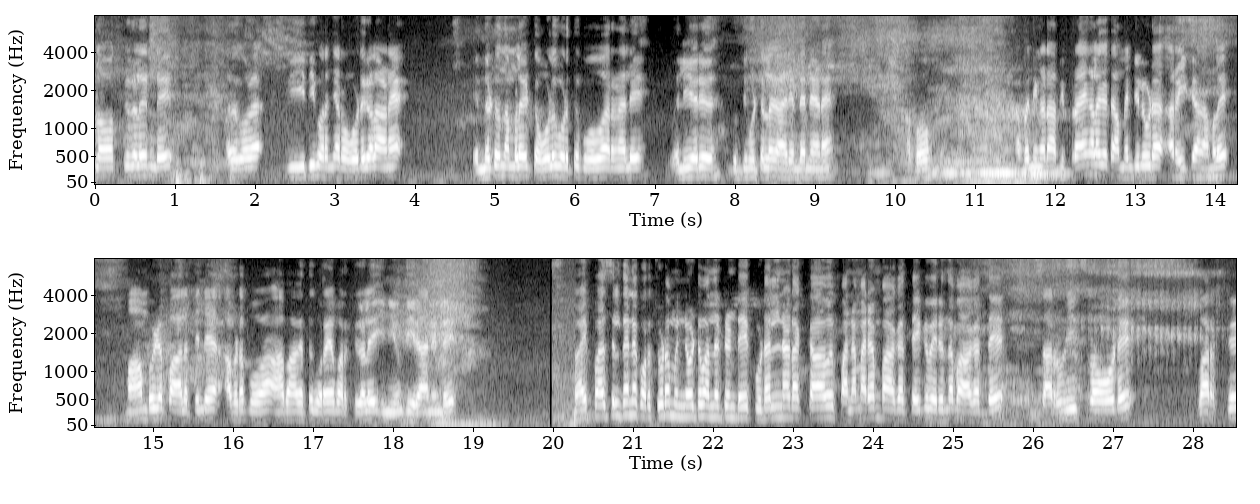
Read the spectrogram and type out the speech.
ബ്ലോക്കുകൾ ഉണ്ട്. അതുപോലെ വീതി കുറഞ്ഞ റോഡുകളാണ്. എന്നിട്ടും നമ്മൾ ടോൾ കൊടുത്ത് പോകുക പറഞ്ഞാൽ വലിയൊരു ബുദ്ധിമുട്ടുള്ള കാര്യം തന്നെയാണ്. അപ്പോൾ അപ്പം നിങ്ങളുടെ അഭിപ്രായങ്ങളൊക്കെ കമന്റിലൂടെ അറിയിക്കുക. നമ്മൾ മാമ്പുഴ പാലത്തിന്റെ അവിടെ പോവാ. ആ ഭാഗത്ത് കുറേ വർക്കുകൾ ഇനിയും തീരാനുണ്ട്. ബൈപ്പാസിൽ തന്നെ കുറച്ചുകൂടെ മുന്നോട്ട് വന്നിട്ടുണ്ട്. കുടൽനടക്കാവ് പനമരം ഭാഗത്തേക്ക് വരുന്ന ഭാഗത്ത് സർവീസ് റോഡ് വർക്ക്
